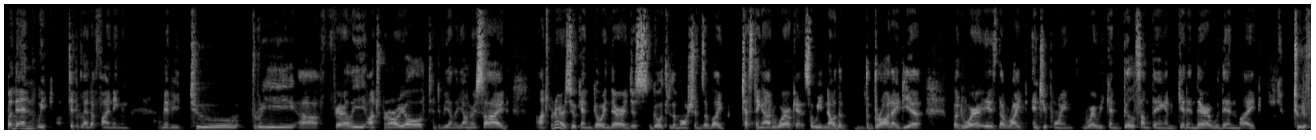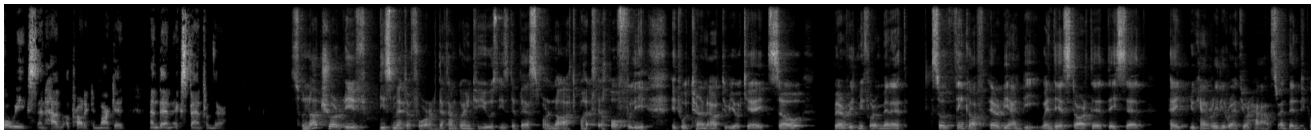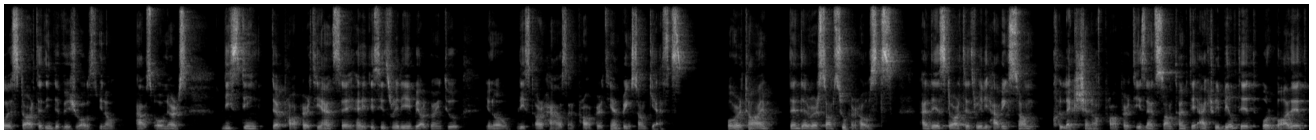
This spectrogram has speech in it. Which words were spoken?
But then we typically end up finding maybe two, three uh, fairly entrepreneurial, tend to be on the younger side entrepreneurs who can go in there and just go through the motions of like testing out where okay so we know the the broad idea but where is the right entry point where we can build something and get in there within like two to four weeks and have a product in market and then expand from there? So not sure if this metaphor that i'm going to use is the best or not but hopefully it will turn out to be okay. So bear with me for a minute so think of Airbnb. When they started, they said, hey, you can really rent your house. And then people started, individuals, you know, house owners, listing their property and say, hey, this is really, we are going to, you know, list our house and property and bring some guests. Over time, then there were some super hosts and they started really having some collection of properties and sometimes they actually built it or bought it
